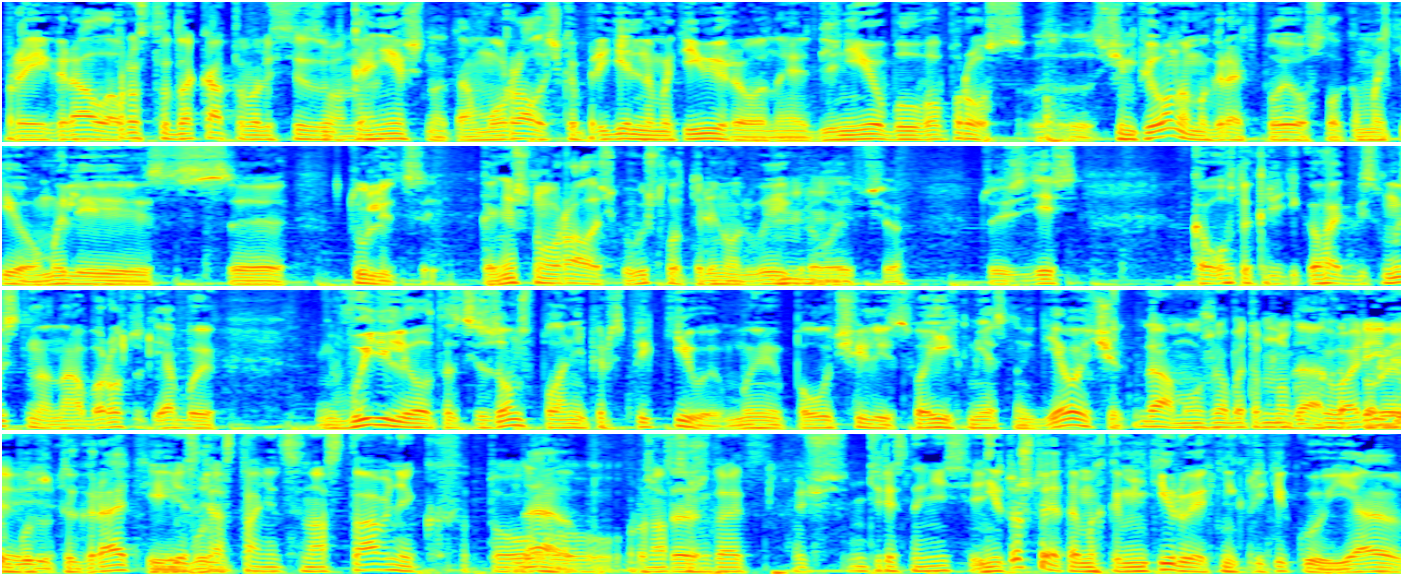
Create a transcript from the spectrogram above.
проиграла. Просто докатывали сезон. Конечно, там Уралочка предельно мотивированная. Для нее был вопрос, с чемпионом играть в плей-офф с Локомотивом или с э, Тулицей. Конечно, Уралочка вышла 3-0, выиграла mm-hmm. и все. То есть здесь кого-то критиковать бессмысленно. Наоборот, тут я бы выделил этот сезон в плане перспективы. Мы получили своих местных девочек. Да, мы уже об этом много да, говорили. Которые будут играть. И Если будут... останется наставник, то да, просто... нас ожидает очень интересный Енисей. Не то, что я там их комментирую, я их не критикую. Я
